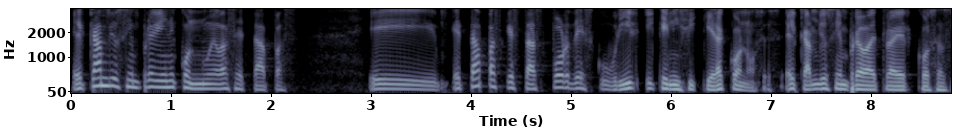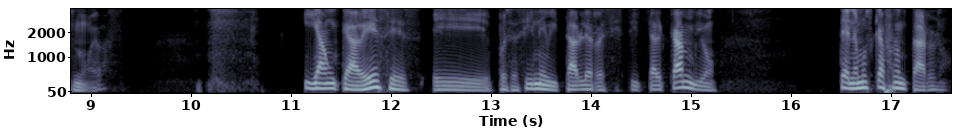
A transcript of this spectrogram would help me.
El cambio siempre viene con nuevas etapas. Eh, etapas que estás por descubrir y que ni siquiera conoces. El cambio siempre va a traer cosas nuevas. Y aunque a veces eh, pues es inevitable resistirte al cambio, tenemos que afrontarlo.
